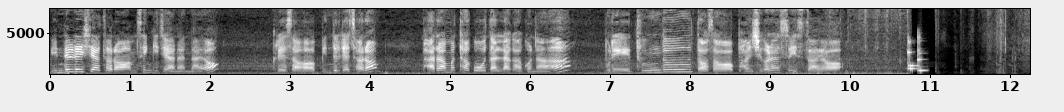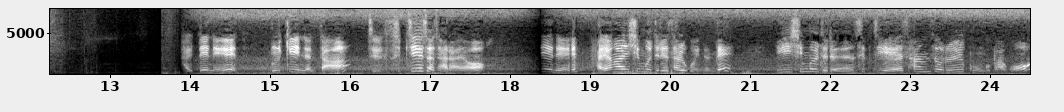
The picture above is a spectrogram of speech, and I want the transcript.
민들레 씨앗처럼 생기지 않았나요? 그래서 민들레처럼 바람을 타고 날아가거나 물에 둥둥 떠서 번식을 할 수 있어요. 갈대는 물기 있는 땅, 즉 습지에서 자라요. 습지에는 다양한 식물들이 살고 있는데 이 식물들은 습지에 산소를 공급하고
